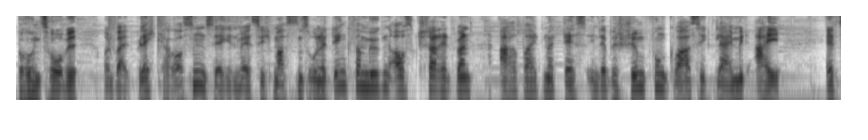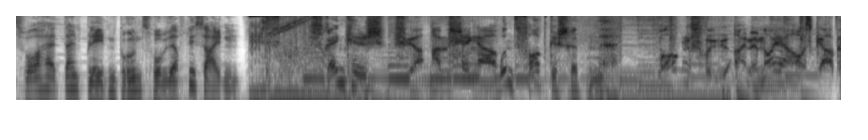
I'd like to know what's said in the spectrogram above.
Brunshobel. Und weil Blechkarossen serienmäßig meistens ohne Denkvermögen ausgestattet werden, arbeiten wir das in der Beschimpfung quasi gleich mit Ei. Jetzt war halt dein bläden Brunshobel auf die Seiten. Fränkisch für Anfänger und Fortgeschrittene. Morgen früh eine neue Ausgabe.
